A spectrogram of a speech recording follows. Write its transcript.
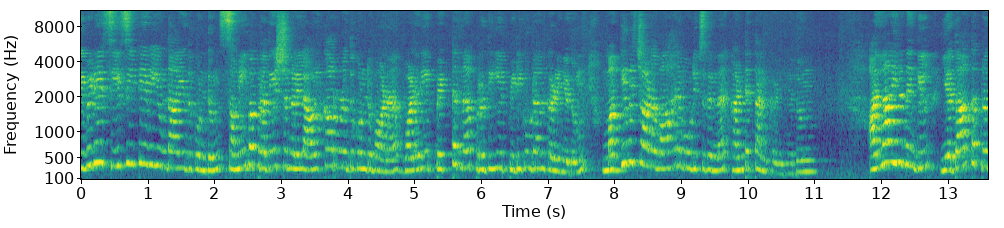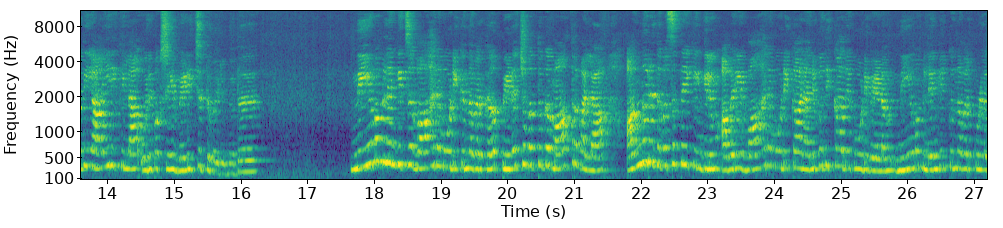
ഇവിടെ സി സി ടി വി ഉണ്ടായതുകൊണ്ടും സമീപ പ്രദേശങ്ങളിൽ ആൾക്കാരുള്ളത് കൊണ്ടുമാണ് വളരെ പെട്ടെന്ന് പ്രതിയെ പിടികൂടാൻ കഴിഞ്ഞതും മദ്യപിച്ചാണ് വാഹനം ഓടിച്ചതെന്ന് കണ്ടെത്താൻ കഴിഞ്ഞതും. അല്ലായിരുന്നെങ്കിൽ യഥാർത്ഥ പ്രതി ആയിരിക്കില്ല ഒരുപക്ഷെ വെളിച്ചത്ത് വരുന്നത്. നിയമം ലംഘിച്ച് വാഹനം ഓടിക്കുന്നവർക്ക് പിഴ ചുമത്തുക മാത്രമല്ല അന്നൊരു ദിവസത്തേക്കെങ്കിലും അവരെ വാഹനം ഓടിക്കാൻ അനുവദിക്കാതെ കൂടി വേണം നിയമം ലംഘിക്കുന്നവർക്കുള്ള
